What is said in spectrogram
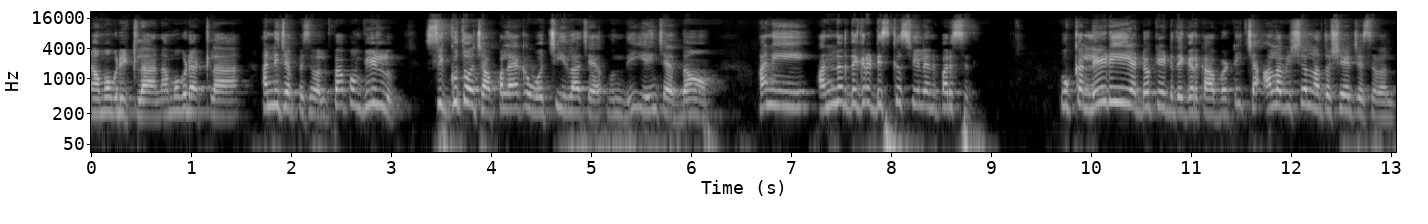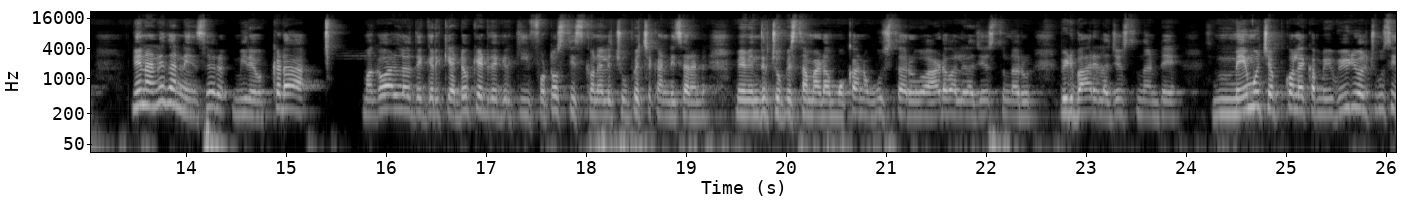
నా మొగుడు ఇట్లా నా మొగుడు అట్లా అన్నీ చెప్పేసేవాళ్ళు. పాపం వీళ్ళు సిగ్గుతో చెప్పలేక వచ్చి ఇలా చే ఉంది ఏం చేద్దాం అని అందరి దగ్గర డిస్కస్ చేయలేని పరిస్థితి. ఒక లేడీ అడ్వకేట్ దగ్గర కాబట్టి చాలా విషయాలు నాతో షేర్ చేసేవాళ్ళు. నేను అనేదాన్ని సార్ మీరు ఎక్కడ మగవాళ్ళ దగ్గరికి అడ్వకేట్ దగ్గరికి ఫొటోస్ తీసుకొని వెళ్ళి చూపించకండి సార్ అంటే మేము ఎందుకు చూపిస్తాం మేడం? ముఖాన్ని ఊస్తారు ఆడవాళ్ళు ఇలా చేస్తున్నారు వీడి భార్య ఇలా చేస్తుందంటే మేము చెప్పుకోలేక మీ వీడియోలు చూసి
